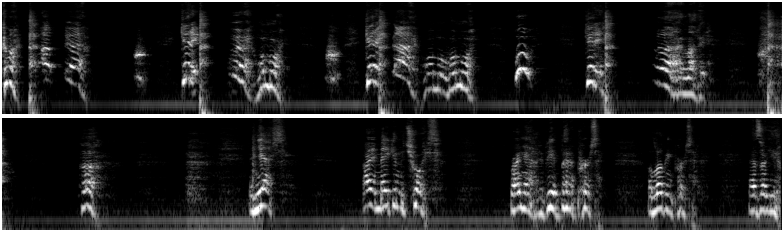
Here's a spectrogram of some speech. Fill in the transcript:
Come on. Up. Yeah. Get it. One more. Get it. Ah, one more. One more. Woo. Get it. Oh, I love it. And yes, I am making the choice right now to be a better person, a loving person, as are you.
